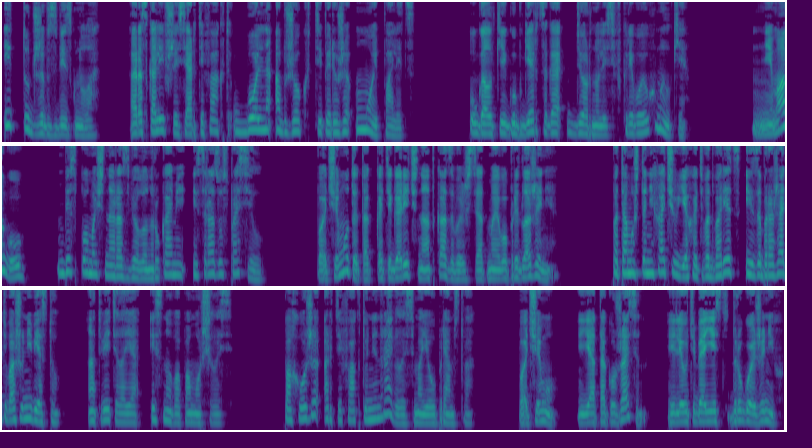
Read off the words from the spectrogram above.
и тут же взвизгнула. Раскалившийся артефакт больно обжег теперь уже мой палец. Уголки губ герцога дернулись в кривой ухмылке. «Не могу», — беспомощно развел он руками и сразу спросил. «Почему ты так категорично отказываешься от моего предложения?» «Потому что не хочу ехать во дворец и изображать вашу невесту», — ответила я и снова поморщилась. Похоже, артефакту не нравилось мое упрямство. «Почему? Я так ужасен? Или у тебя есть другой жених?»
